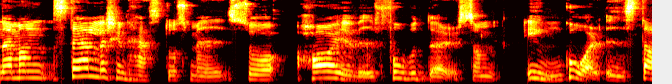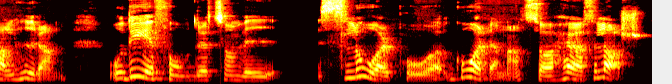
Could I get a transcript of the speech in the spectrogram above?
när man ställer sin häst hos mig så har ju vi foder som ingår i stallhyran. Och det är fodret som vi slår på gården, alltså höselage.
